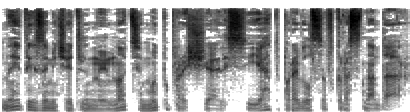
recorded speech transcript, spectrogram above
На этой замечательной ноте мы попрощались, и я отправился в Краснодар.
